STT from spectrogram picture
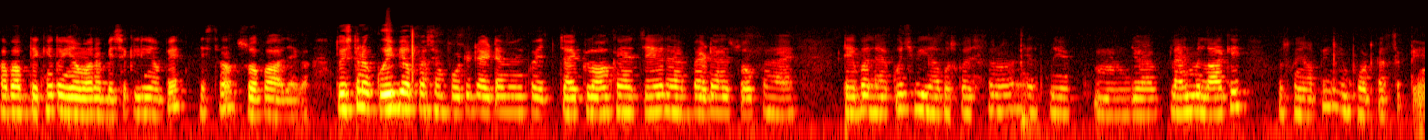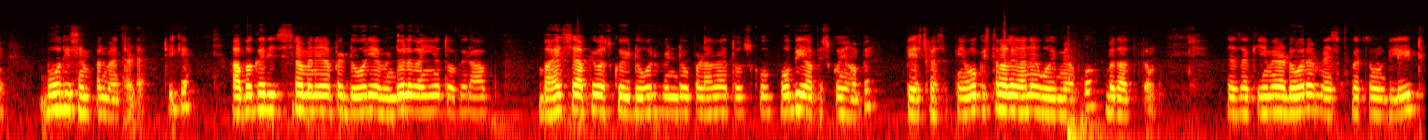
अब आप देखें तो ये हमारा बेसिकली यहाँ पे इस तरह सोफ़ा आ जाएगा। तो इस तरह कोई भी आपका इम्पोर्टेड आइटम है, कोई चाहे क्लॉक है चेयर है बेड है सोफ़ा है टेबल है, कुछ भी आप उसको इस तरह अपने जो है प्लान में ला के उसको यहाँ पे इंपोर्ट कर सकते हैं। बहुत ही सिंपल मेथड है, ठीक है? अब अगर इस तरह मैंने यहाँ पे डोर या विंडो लगाई है तो अगर आप बाहर से आपके पास कोई डोर विंडो पड़ा हुआ है तो उसको, वो भी आप इसको यहाँ पे पेस्ट कर सकते हैं। वो किस तरह लगाना है वो भी मैं आपको बता देता हूँ। जैसा कि ये मेरा डोर है मैं इसको करता हूँ डिलीट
